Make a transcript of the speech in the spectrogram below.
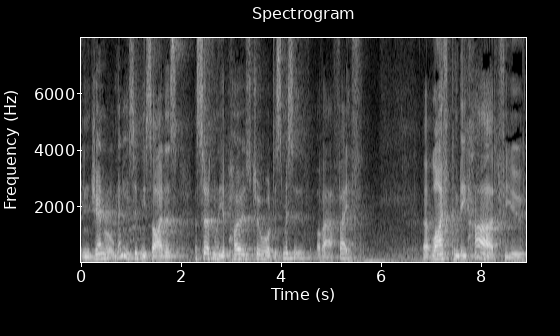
in general, many Sydney siders are certainly opposed to or dismissive of our faith. Uh, life can be hard for you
